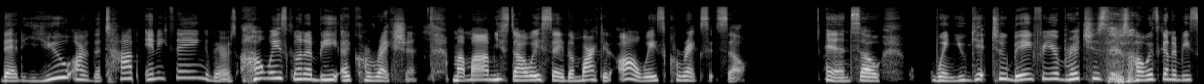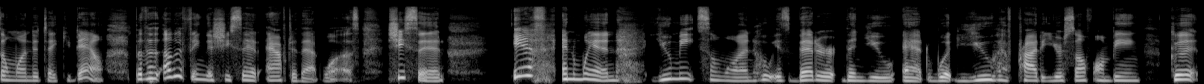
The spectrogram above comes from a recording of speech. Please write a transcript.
that you are the top anything, there's always going to be a correction. My mom used to always say the market always corrects itself. And so when you get too big for your britches, there's always going to be someone to take you down. But the other thing that she said after that was she said, if and when you meet someone who is better than you at what you have prided yourself on being good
